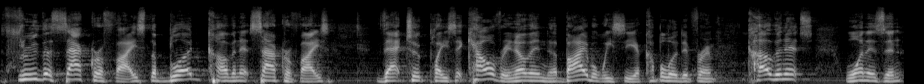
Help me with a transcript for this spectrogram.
through the sacrifice, the blood covenant sacrifice that took place at Calvary. Now, in the Bible, we see a couple of different covenants. One is an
